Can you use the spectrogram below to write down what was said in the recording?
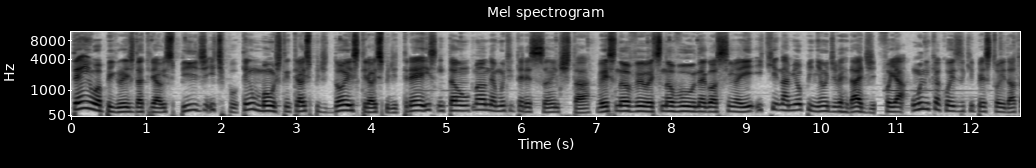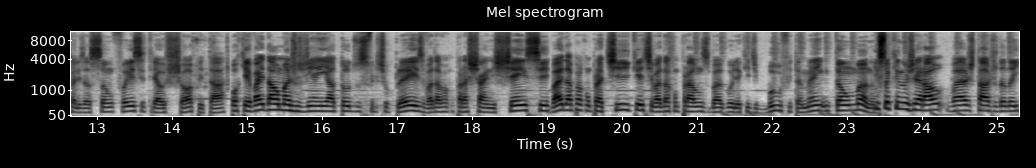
tem o upgrade da trial speed e, tipo, tem um monte, tem trial speed 2, trial speed 3. Então, mano, é muito interessante, tá? Ver esse novo, esse novo negocinho aí e que, na minha opinião, de verdade, foi a única coisa que prestou aí da atualização, foi esse Trial Shop, tá? Porque vai dar uma ajudinha aí a todos os free-to-plays, vai dar pra comprar Shine Chance, vai dar pra comprar ticket, vai dar pra comprar uns bagulho aqui de buff também. Então, mano, isso aqui no geral vai estar ajudando aí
